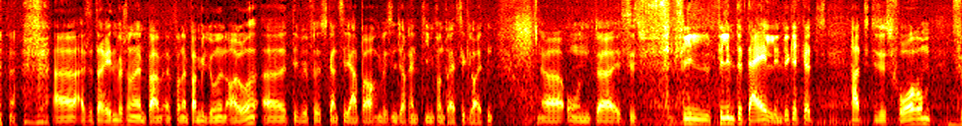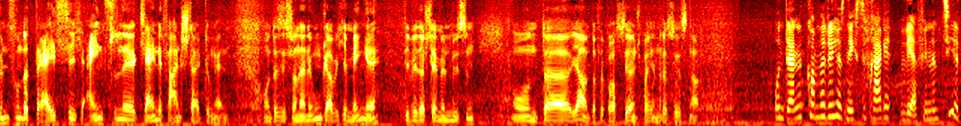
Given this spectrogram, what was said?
also da reden wir schon ein paar, von ein paar Millionen Euro, die wir für das ganze Jahr brauchen. Wir sind ja auch ein Team von 30 Leuten. Und es ist viel, viel im Detail. In Wirklichkeit hat dieses Forum 530 einzelne kleine Veranstaltungen. Und das ist schon eine unglaubliche Menge, die wir da stemmen müssen. Und äh, ja, und dafür brauchst du ja entsprechende Ressourcen auch. Und dann kommt natürlich als nächste Frage, wer finanziert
